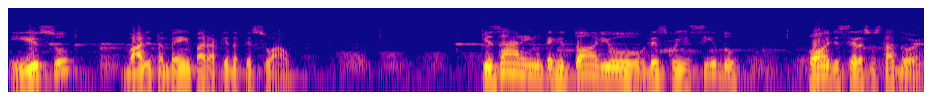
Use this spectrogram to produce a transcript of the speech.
E isso vale também para a vida pessoal. Pisar em um território desconhecido pode ser assustador,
